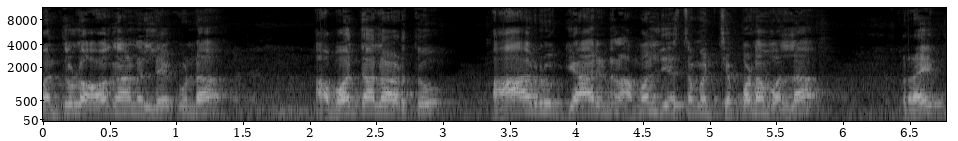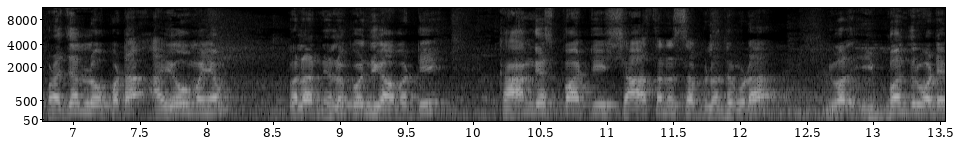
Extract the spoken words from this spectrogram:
మంత్రులు అవగాహన లేకుండా అబద్ధాలు ఆడుతూ ఆరు గ్యారెంటీలు అమలు చేస్తామని చెప్పడం వల్ల రై ప్రజల లోపల అయోమయం ఇవాళ నెలకొంది కాబట్టి కాంగ్రెస్ పార్టీ శాసనసభ్యులందరూ కూడా ఇవాళ ఇబ్బందులు పడే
